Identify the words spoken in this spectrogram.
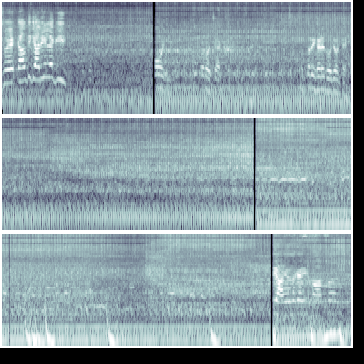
ਸਵੇ ਕੱਲ ਦੀ ਜਾਲੀ ਨਹੀਂ ਲੱਗੀ। ਓਏ ਕਰੋ ਚੈੱਕ ਉੱਪਰ ਹੀ ਖੜੇ ਦੋ ਝੋਟੇ। ਆ ਗਏ ਸਕੇ ਹੀ ਵਾਪਸ।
